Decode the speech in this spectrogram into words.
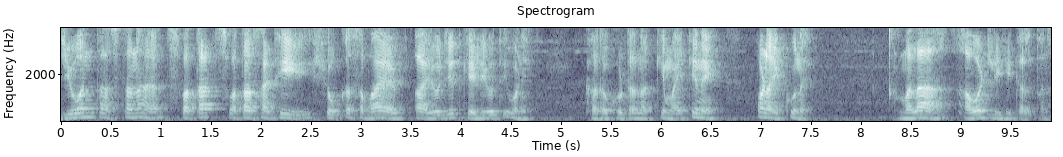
जिवंत असताना स्वतःच स्वतःसाठी शोकसभा आयो आयोजित केली होती म्हणे. खरं खोटं नक्की माहिती नाही पण ऐकू नये. मला आवडली ही कल्पना.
